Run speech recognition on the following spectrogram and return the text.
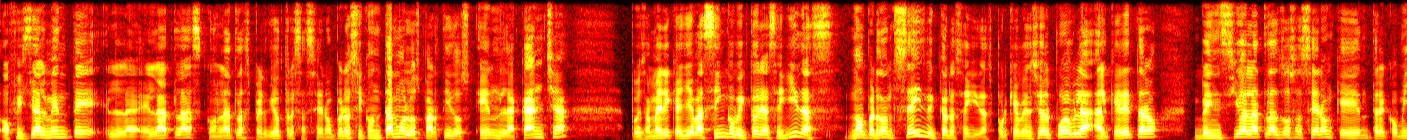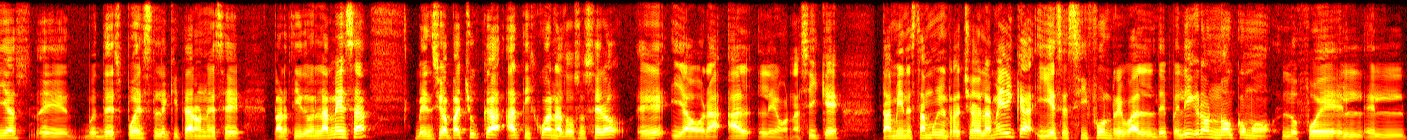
Oficialmente el Atlas con el Atlas perdió 3 a 0, pero si contamos los partidos en la cancha, pues América lleva cinco victorias seguidas. No, perdón, seis victorias seguidas, porque venció al Puebla, al Querétaro, venció al Atlas 2 a 0, aunque entre comillas eh, después le quitaron ese partido en la mesa. Venció a Pachuca, a Tijuana 2 a 0 eh, y ahora al León. Así que también está muy enrachado el América y ese sí fue un rival de peligro, no como lo fue el,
